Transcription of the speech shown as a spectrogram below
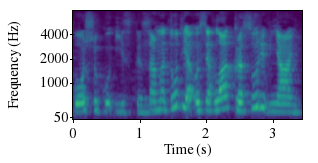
пошуку істини. Саме тут я осягла красу рівнянь,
